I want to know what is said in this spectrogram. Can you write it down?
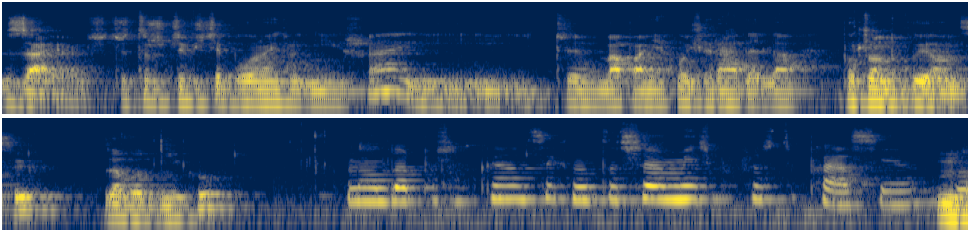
zająć. Czy to rzeczywiście było najtrudniejsze i, i czy ma Pani jakąś radę dla początkujących zawodników? No dla początkujących no to trzeba mieć po prostu pasję, bo...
